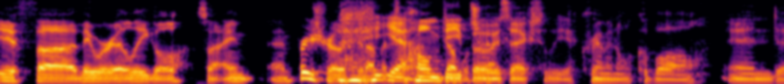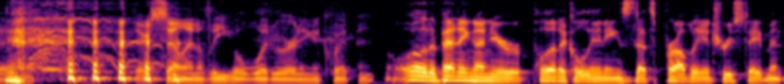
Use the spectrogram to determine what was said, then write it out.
if uh, they were illegal. So I'm I'm pretty sure I looked it up. Yeah, Home Depot check. is actually a criminal cabal, and uh, they're selling illegal wood burning equipment. well, depending on your political leanings, that's probably a true statement.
